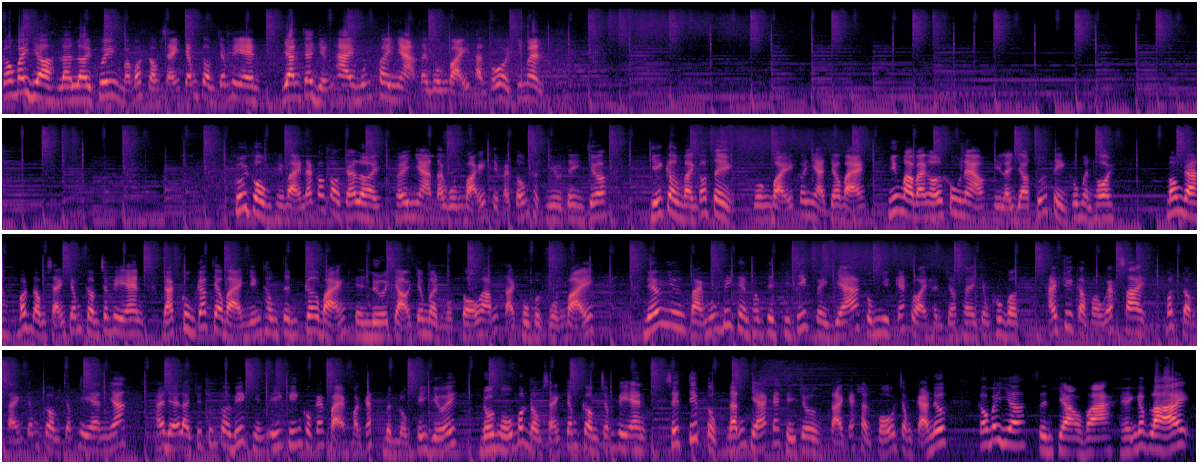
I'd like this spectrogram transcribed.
Còn bây giờ là lời khuyên mà bất động sản.com.vn dành cho những ai muốn thuê nhà tại quận 7 thành phố Hồ Chí Minh. Cuối cùng thì bạn đã có câu trả lời thuê nhà tại quận 7 thì phải tốn thật nhiều tiền chưa? Chỉ cần bạn có tiền, quận 7 có nhà cho bạn. Nhưng mà bạn ở khu nào thì là do túi tiền của mình thôi. Mong rằng bất động sản.com.vn đã cung cấp cho bạn những thông tin cơ bản để lựa chọn cho mình một tổ ấm tại khu vực quận 7. Nếu như bạn muốn biết thêm thông tin chi tiết về giá cũng như các loại hình cho thuê trong khu vực, hãy truy cập vào website bất động sản.com.vn nhé. Hãy để lại cho chúng tôi biết những ý kiến của các bạn bằng cách bình luận phía dưới. Đội ngũ bất động sản.com.vn sẽ tiếp tục đánh giá các thị trường tại các thành phố trong cả nước. Còn bây giờ, xin chào và hẹn gặp lại!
